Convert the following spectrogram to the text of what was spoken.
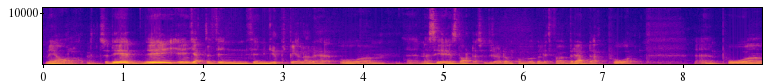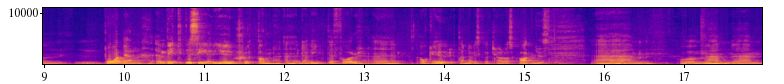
med A-laget. Så det är, det är en jättefin fin grupp spelare här och när serien startar så tror jag de kommer vara väldigt förberedda på Eh, på, mm, på den. En viktig serie U17 eh, där vi inte får eh, åka ur utan där vi ska klara oss kvar. Just um, och, men um,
